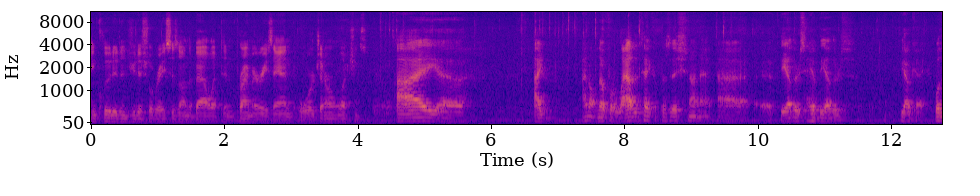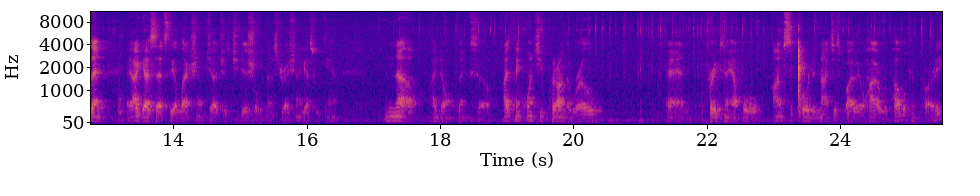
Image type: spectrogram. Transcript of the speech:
included in judicial races on the ballot in primaries and/or general elections? I, uh, I, I don't know if we're allowed to take a position on that. Uh, If the others, have the others? Yeah, okay. Well then, I guess that's the election of judges, judicial administration, I guess we can. No, I don't think so. I think once you put on the robe, and for example, I'm supported not just by the Ohio Republican Party,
